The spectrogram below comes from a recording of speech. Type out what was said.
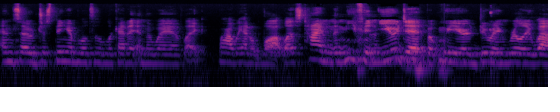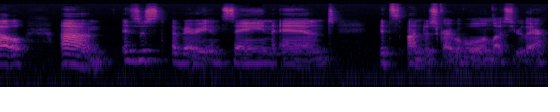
And so just being able to look at it in the way of like, wow, we had a lot less time than even you did, but we are doing really well. Um, it's just a very insane and it's undescribable unless you're there.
